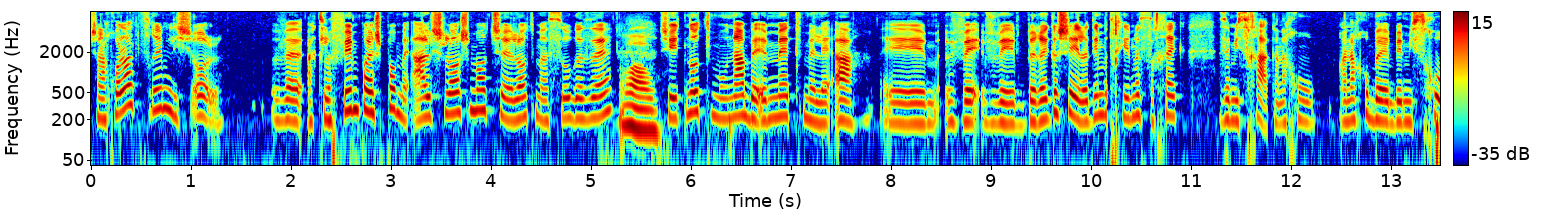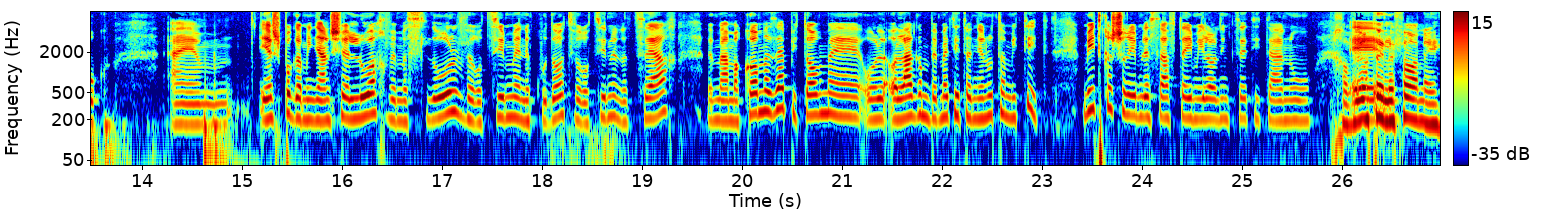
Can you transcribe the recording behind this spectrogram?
שאנחנו לא עוצרים לשאול. והקלפים פה, יש פה מעל 300 שאלות מהסוג הזה. וואו. שייתנו תמונה באמת מלאה. אמ, ו- וברגע שילדים מתחילים לשחק, זה משחק, אנחנו, אנחנו במשחוק. אמ, יש פה גם עניין של לוח ומסלול, ורוצים אה, נקודות ורוצים לנצח, ומהמקום הזה פתאום אה, עול- עולה גם באמת התעניינות אמיתית. מתקשרים לסבתא אם היא לא נמצאת איתנו. חבר אה, טלפוני.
